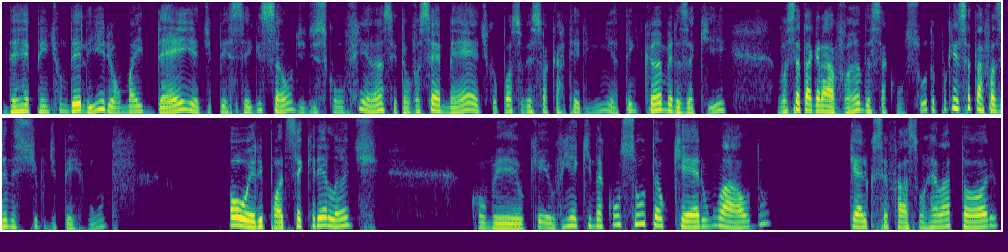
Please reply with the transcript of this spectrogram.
de repente, um delírio, uma ideia de perseguição, de desconfiança. Então, você é médico, eu posso ver sua carteirinha, tem câmeras aqui, você está gravando essa consulta, por que você está fazendo esse tipo de pergunta? Ou ele pode ser querelante, como eu, eu vim aqui na consulta, eu quero um laudo, quero que você faça um relatório,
